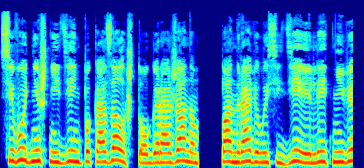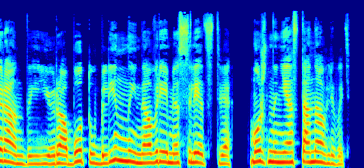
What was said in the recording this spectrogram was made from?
Сегодняшний день показал, что горожанам понравилась идея летней веранды и работу блинной на время следствия можно не останавливать.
